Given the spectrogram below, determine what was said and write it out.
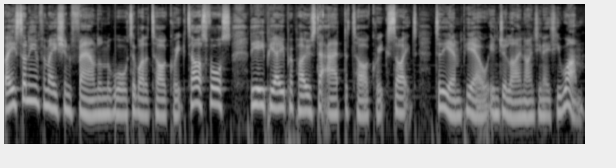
Based on the information found on the water by the Tar Creek Task Force, the EPA proposed to add the Tar Creek site to the NPL in July 1981,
